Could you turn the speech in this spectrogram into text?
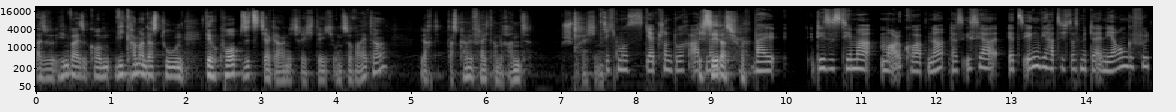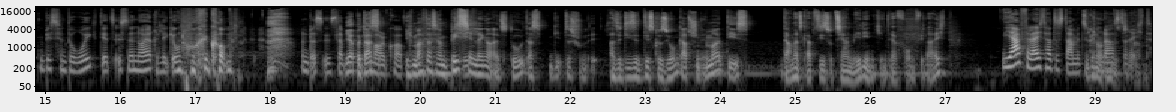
also Hinweise kommen, wie kann man das tun? Der Korb sitzt ja gar nicht richtig und so weiter. Ich dachte, das können wir vielleicht am Rand sprechen. Ich muss jetzt schon durchatmen. Ich sehe das schon. Weil dieses Thema Maulkorb, ne, das ist ja jetzt irgendwie hat sich das mit der Ernährung gefühlt ein bisschen beruhigt. Jetzt ist eine neue Religion hochgekommen. Und das ist der Ja, aber das, Maulkorb. ich mache das ja ein bisschen Richtig. länger als du. Das gibt es schon. Also diese Diskussion gab es schon immer. Die ist, damals gab es die sozialen Medien nicht in der Form vielleicht. Ja, vielleicht hat es damit zu Genau, tun, da hast du recht.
